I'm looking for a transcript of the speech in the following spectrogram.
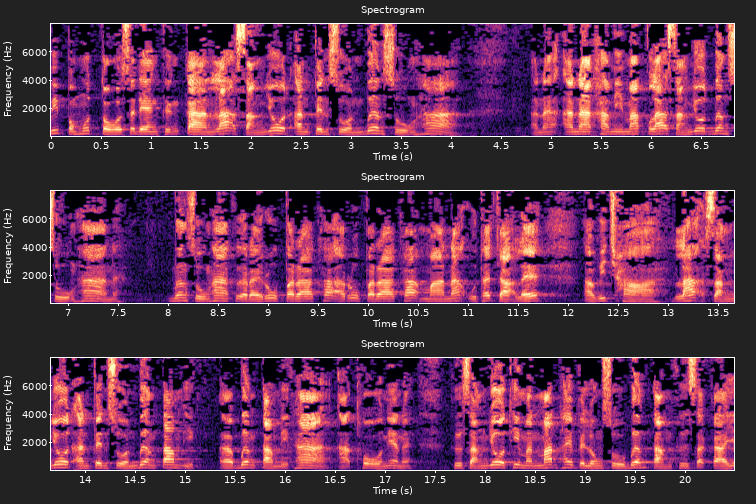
วิปมุตโตแสดงถึงการละสังโยชน์อันเป็นส่วนเบื้องสูงห้าอันนะอนาคามีมรรคละสังโยชน์เบื้องสูงห้านะเบื้องสูงห้าคืออะไรรูปปราคะอรูปปราคะมานะอุทจจะและ อวิชชาละสังโยชน์อันเป็นส่วนเบื้องต่ำอีกเบื้องต่ำอีกห้าอโทเนี่ยนะคือสังโยชน์ที่มันมัดให้ไปลงสู่เบื้องต่ำคือสกาย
